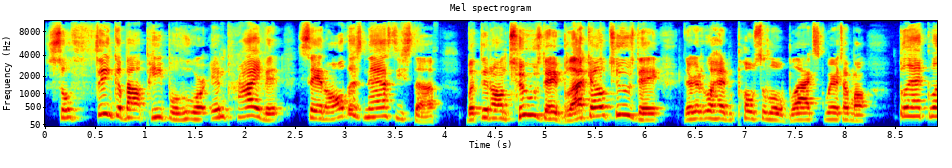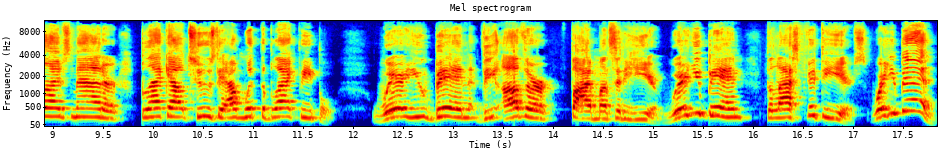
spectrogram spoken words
So think about people who are in private saying all this nasty stuff, but then on Tuesday, Blackout Tuesday, they're gonna go ahead and post a little black square talking about Black Lives Matter, Blackout Tuesday, I'm with the black people. Where you been the other five months of the year? Where you been the last 50 years? Where you been?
